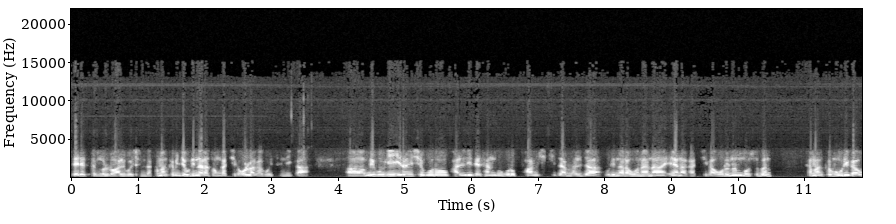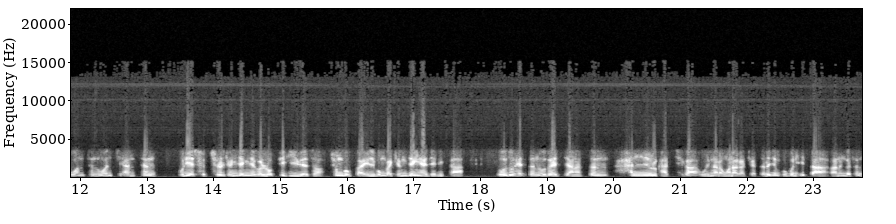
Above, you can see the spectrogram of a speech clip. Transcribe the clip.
내렸던 걸로 알고 있습니다. 그만큼 이제 우리나라 돈 가치가 올라가고 있으니까 어, 미국이 이런 식으로 관리 대상국으로 포함시키자마자 우리나라 원화나 엔화 가치가 오르는 모습은 그만큼 우리가 원튼 원치 않든 우리의 수출 경쟁력을 높이기 위해서 중국과 일본과 경쟁해야 되니까 의도했든 의도했지 않았든 환율 가치가 우리나라 원화 가치가 떨어진 부분이 있다라는 것은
